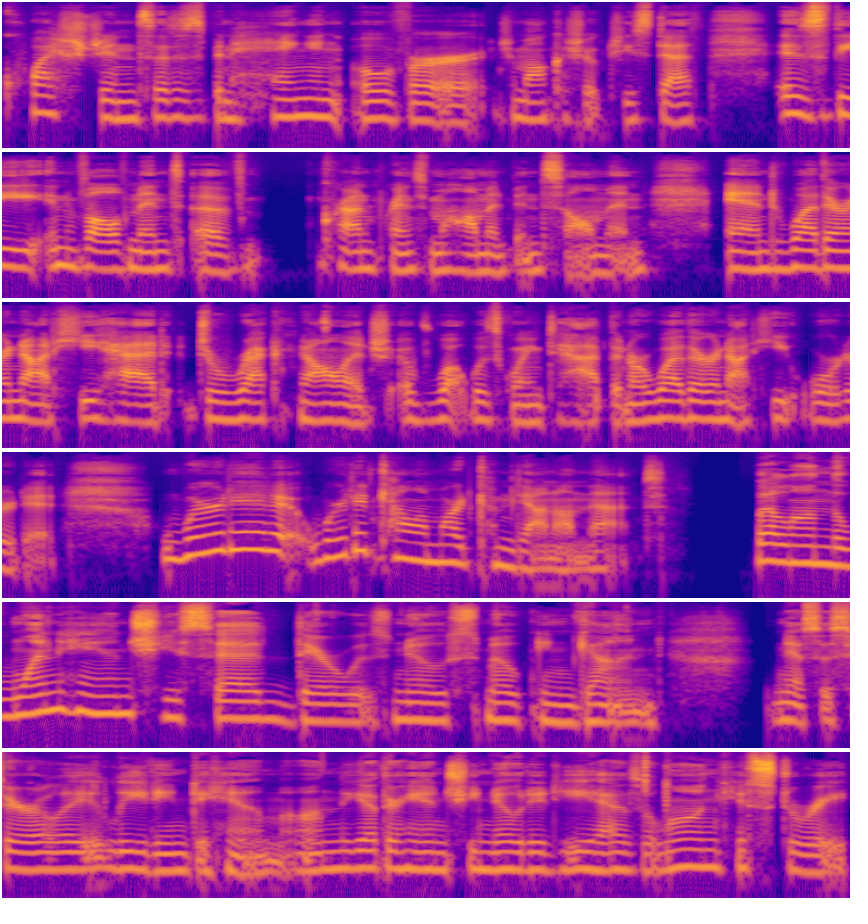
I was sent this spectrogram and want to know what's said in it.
questions that has been hanging over Jamal Khashoggi's death is the involvement of Crown Prince Mohammed bin Salman and whether or not he had direct knowledge of what was going to happen or whether or not he ordered it. Where did where did Callamard come down on that? Well, on the one hand, she said there was no smoking gun necessarily leading to him. On the other hand, she noted he has a long history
